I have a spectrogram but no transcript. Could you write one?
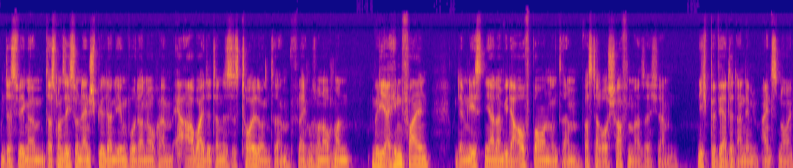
Und deswegen, ähm, dass man sich so ein Endspiel dann irgendwo dann auch ähm, erarbeitet, dann ist es toll. Und ähm, vielleicht muss man auch mal ein Jahr hinfallen und im nächsten Jahr dann wieder aufbauen und ähm, was daraus schaffen. Also ich ähm, nicht bewertet an dem 1-9.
